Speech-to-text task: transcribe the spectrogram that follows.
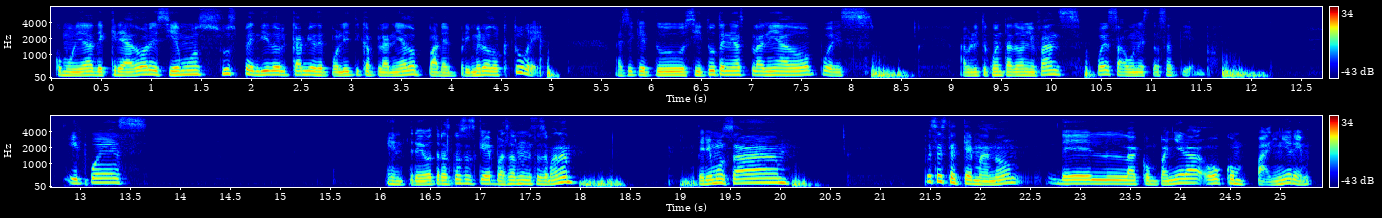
comunidades de creadores y hemos suspendido el cambio de política planeado para el primero de octubre. Así que tú, si tú tenías planeado, pues abrir tu cuenta de OnlyFans, pues aún estás a tiempo. Y pues, entre otras cosas que pasaron esta semana, tenemos a, pues este tema, ¿no? De la compañera o compañere.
